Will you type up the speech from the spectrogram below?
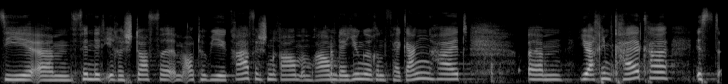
Sie ähm, findet ihre Stoffe im autobiografischen Raum, im Raum der jüngeren Vergangenheit ähm, Joachim Kalker ist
